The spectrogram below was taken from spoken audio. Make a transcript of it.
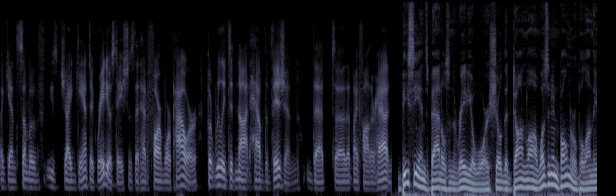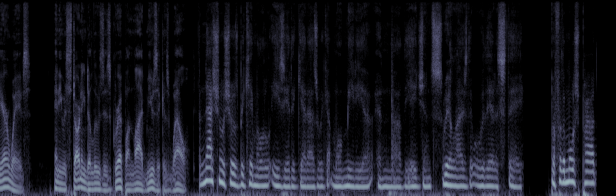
against some of these gigantic radio stations that had far more power, but really did not have the vision that uh, that my father had. BCN's battles in the radio war showed that Don Law wasn't invulnerable on the airwaves, and he was starting to lose his grip on live music as well. National shows became a little easier to get as we got more media and uh, the agents realized that we were there to stay. But for the most part,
